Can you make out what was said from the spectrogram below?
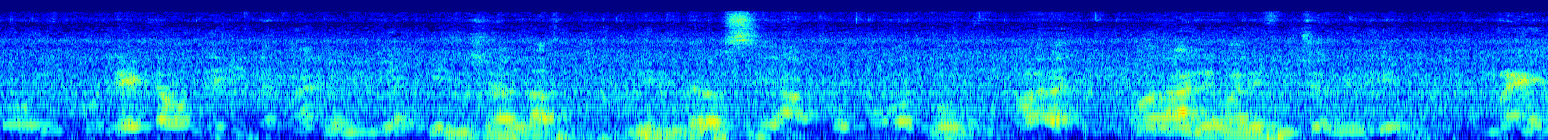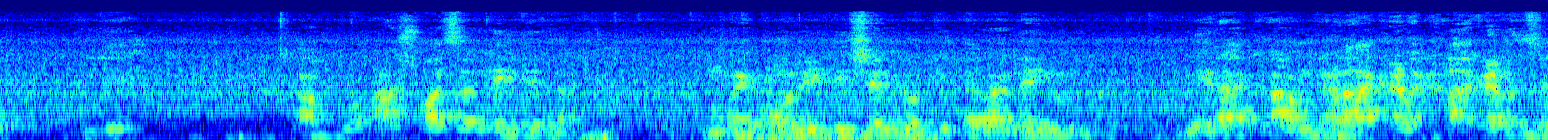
तो इनको लेट डाउन नहीं करना कभी भी आगे इंशाल्लाह मेरी तरफ़ से आपको बहुत बहुत मुबारक और आने वाले फ्यूचर के लिए मैं ये आपको आश्वासन नहीं देता। मैं पॉलिटिशियन लोग की तरह नहीं हूँ। मेरा काम धड़ाखड़ खड़ाखड़ से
